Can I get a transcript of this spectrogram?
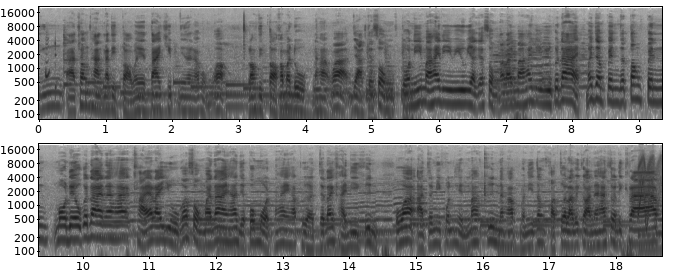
ทิ้งอ่าช่องทางการติดต่อไว้ในใต้คลิปนี้นะครับ ผมก็ลองติดต่อเข้ามาดูนะฮะว่าอยากจะส่งตัวนี้มาให้รีวิว อยากจะส่งอะไรมาให้รีวิวก็ได้ ไม่จำเป็นจะต้องเป็นโมเดลก็ได้นะฮะขายอะไรอยู่ก็ส่งมาได้ฮะเดี๋ยวโปรโมทให้ครับเผื่อจะได้ขายดีขึ้น เพราะว่าอาจจะมีคนเห็นมากขึ้นนะครับ วันนี้ต้องขอตัวลาไปก่อนนะฮะสวัสดีครับ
